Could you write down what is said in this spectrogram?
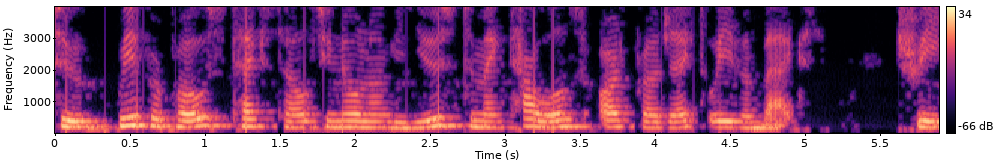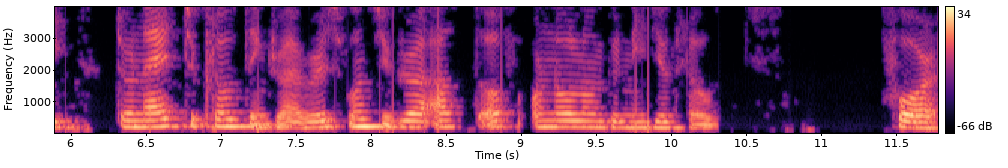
2. Repurpose textiles you no longer use to make towels, art projects, or even bags. 3. Donate to clothing drivers once you grow out of or no longer need your clothes. 4.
